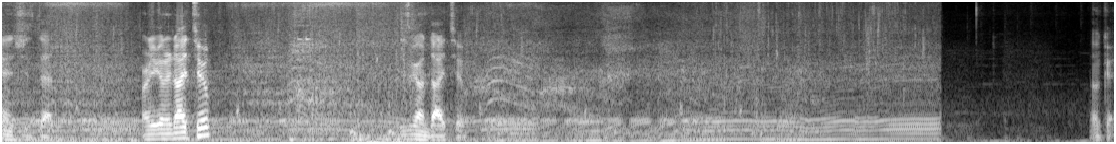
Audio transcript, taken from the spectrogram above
And she's dead. Are you gonna die too? He's gonna die too. Okay.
